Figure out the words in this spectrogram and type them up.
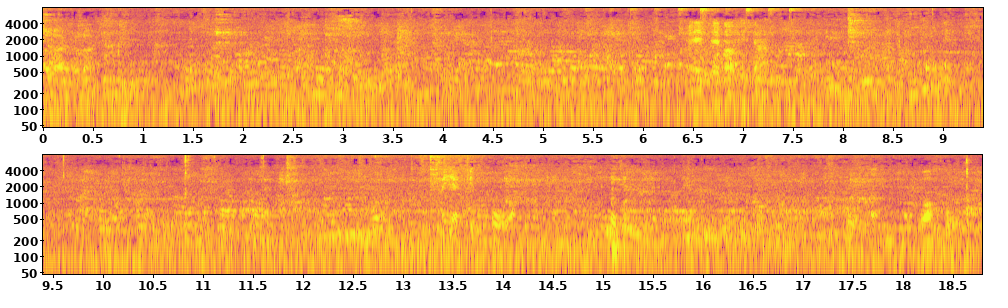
อร่อยอร่อยอันนี้ไส้กรอกอีสานไม่อยากกินปูอะปูกับหัวปู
